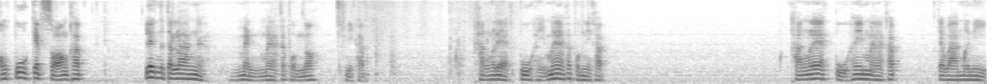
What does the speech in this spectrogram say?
ของปูเกตสองครับ เลขในตารางเนี่ยแม่นมากครับผมเนาะนี่ครับครั้งแรกปูให้มาครับผมนี่ครับ ครั้งแรกปูให้มาครับ แต่ว่าเมื่อนี้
